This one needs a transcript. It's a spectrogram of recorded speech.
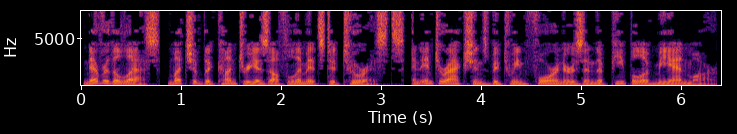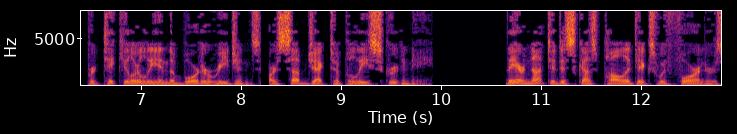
Nevertheless, much of the country is off-limits to tourists, and interactions between foreigners and the people of Myanmar, particularly in the border regions, are subject to police scrutiny. They are not to discuss politics with foreigners,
